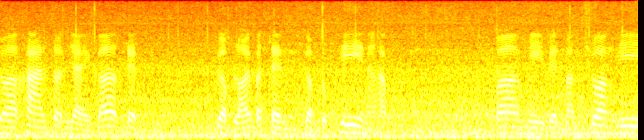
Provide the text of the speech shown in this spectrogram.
ตัวอาคารส่วนใหญ่ก็เสร็จเกือบร้อยเปอร์เซ็นเกือบทุกที่นะครับ ก็มีเป็นบางช่วงที่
